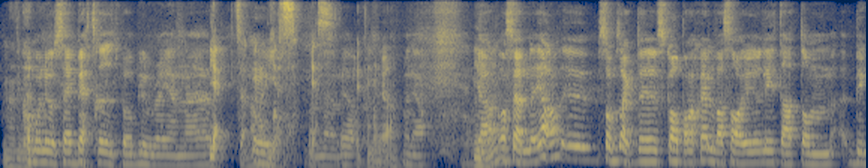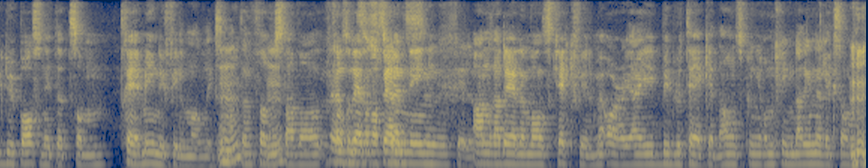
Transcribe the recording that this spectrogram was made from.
Men, eh, Kommer nog se bättre ut på Blu-ray än uh, Ja. sen när Mm. Yes, yes. Men, eh, Ja. Det kommer det göra. men ja. Mhm. Ja, och sen, ja, eh, som sagt, skaparna själva sa ju lite att de byggde upp avsnittet som tre minifilmer liksom. Mm. Att den första var, En första delen var spänning, suspensfilm. andra delen var en skräckfilm med Arya i biblioteket när hon springer omkring där inne liksom. Mm.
